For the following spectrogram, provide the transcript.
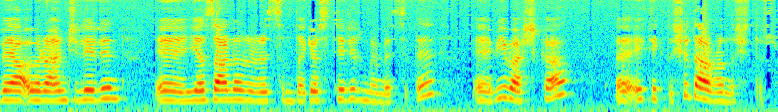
veya öğrencilerin e, yazarlar arasında gösterilmemesi de e, bir başka e, etik dışı davranıştır.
